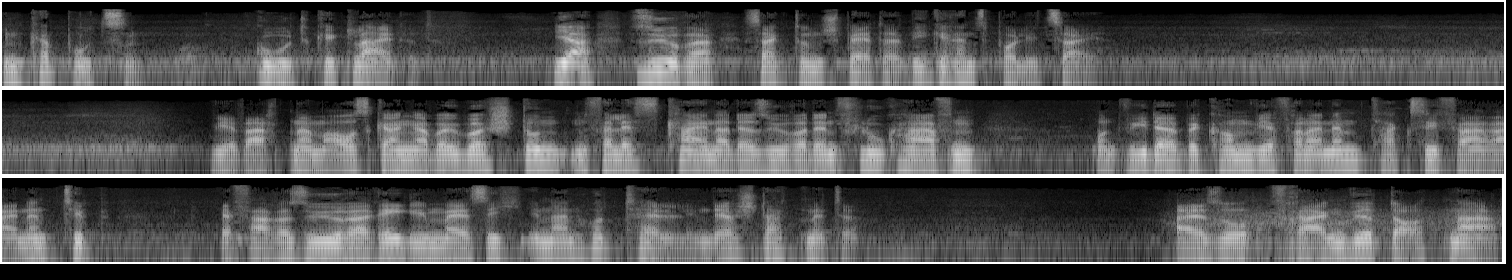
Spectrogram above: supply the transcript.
in Kapuzen, gut gekleidet. Ja, Syrer, sagt uns später die Grenzpolizei. Wir warten am Ausgang, aber über Stunden verlässt keiner der Syrer den Flughafen. Und wieder bekommen wir von einem Taxifahrer einen Tipp. Er fahre Syrer regelmäßig in ein Hotel in der Stadtmitte. Also fragen wir dort nach.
